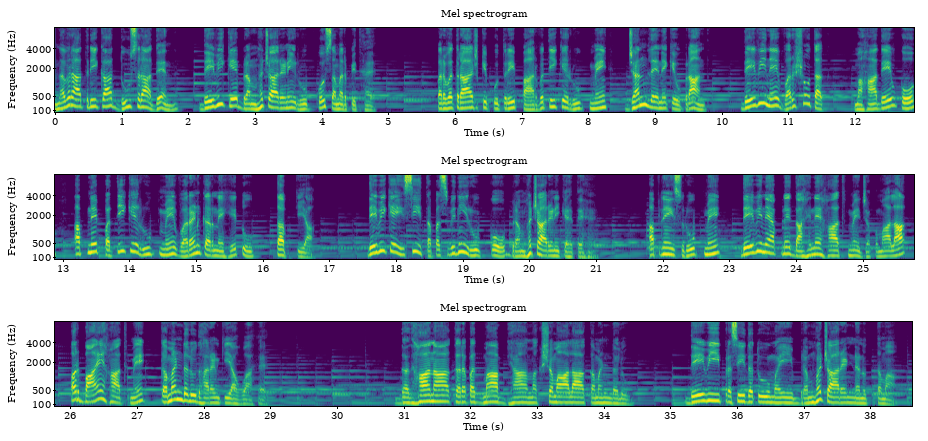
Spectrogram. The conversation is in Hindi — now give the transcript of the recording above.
नवरात्रि का दूसरा दिन देवी के ब्रह्मचारिणी रूप को समर्पित है। पर्वतराज की पुत्री पार्वती के रूप में जन्म लेने के उपरांत देवी ने वर्षों तक महादेव को अपने पति के रूप में वर्ण करने हेतु तप किया। देवी के इसी तपस्विनी रूप को ब्रह्मचारिणी कहते हैं। अपने इस रूप में देवी ने अपने दाहिने हाथ में जपमाला और बाएँ हाथ में कमंडलू धारण किया हुआ है। दधाना करपद्माभ्यामक्षमाला कमंडलु देवी प्रसीदतु मयि ब्रह्मचारिण्यनुत्तमा।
